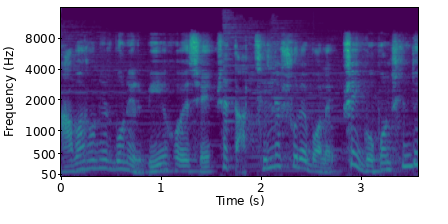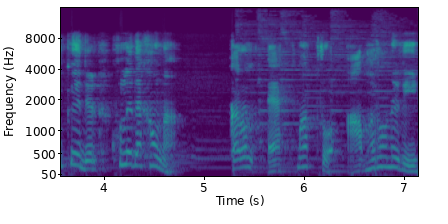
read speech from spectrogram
আবরণের বোনের বিয়ে হয়েছে, সে তাচ্ছিল্যের সুরে বলে, সেই গোপন সিন্ধুকে এদের খুলে দেখাও না। কারণ একমাত্র আভরণেরই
